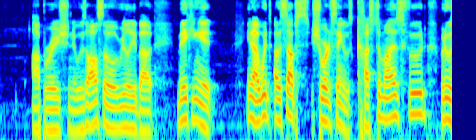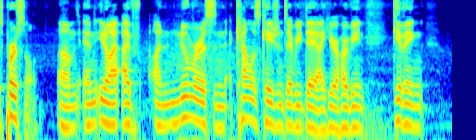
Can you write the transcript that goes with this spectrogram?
operation, it was also really about making it. You know, I would I would stop short of saying it was customized food, but it was personal. Um, and you know, I, I've on numerous and countless occasions every day I hear Harveen giving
